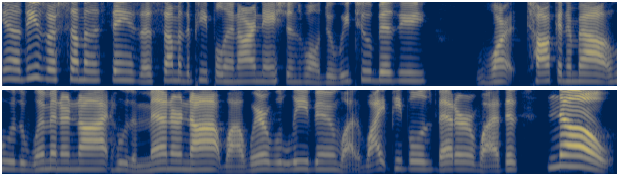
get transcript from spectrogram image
You know, these are some of the things that some of the people in our nations won't do. We too busy weren't talking about who the women are not, who the men are not, why we're leaving, why the white people is better, why this. No,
